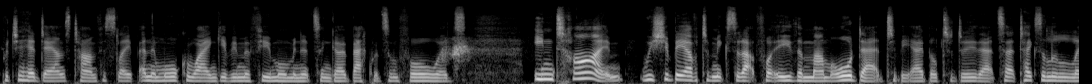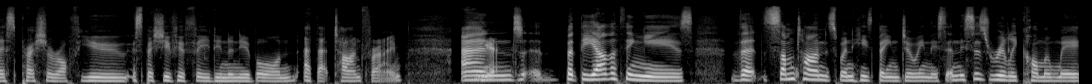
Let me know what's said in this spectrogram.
put your head down, it's time for sleep, and then walk away and give him a few more minutes and go backwards and forwards. In time, we should be able to mix it up for either mum or dad to be able to do that. So it takes a little less pressure off you, especially if you're feeding a newborn at that time frame. And uh, but the other thing is that sometimes when he's been doing this, and this is really common where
